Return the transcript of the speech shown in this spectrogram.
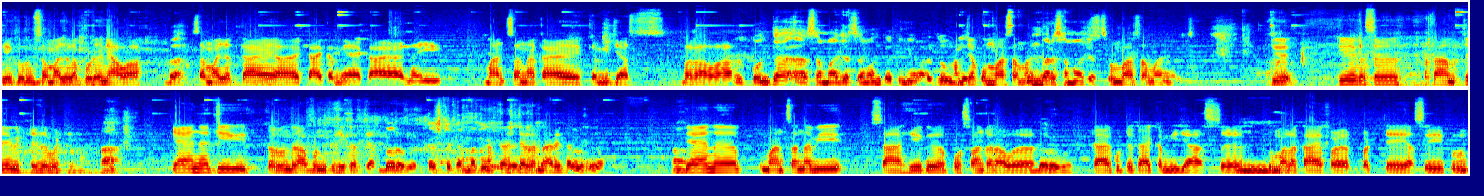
हे करून समाजाला पुढे न्यावा. बर. समाजात काय आहे काय कमी आहे काय आहे नाही माणसांना काय कमी जास्त बघावा. कोणत्या अं, समाजाचं म्हणता तुम्ही आता? जो उल्लेख- आमच्या कुंभार समाज. कुंभार समाजाचं. कुंभार समाज. ते ते कसं आता आमचे विठ्ठलचं भट्टी. हा. त्यानं ती करून राबून हे करतात. बरोबर कष्ट करणारे कष्ट करणारे हा. त्यानं माणसांना बी सा- हे प्रोत्साहन करावं. बरोबर. काय कुठे काय कमी जास्त हम्म. तुम्हाला काय प- पटते असं हे करून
